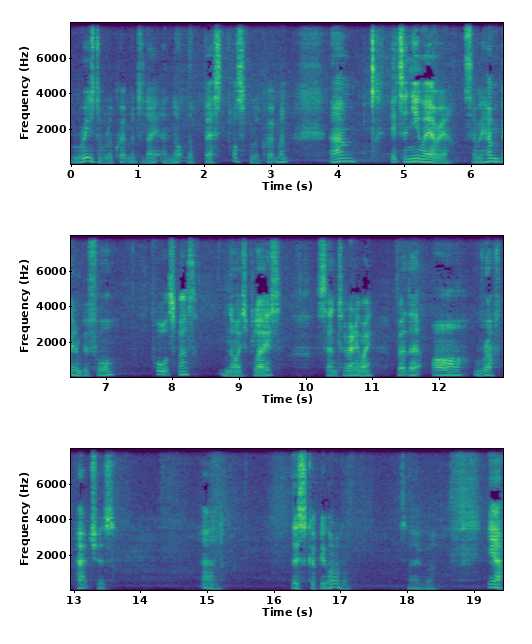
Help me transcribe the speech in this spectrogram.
reasonable equipment today and not the best possible equipment. Um, it's a new area, so we haven't been before. Portsmouth, nice place, centre anyway, but there are rough patches, and this could be one of them. So, uh, yeah.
